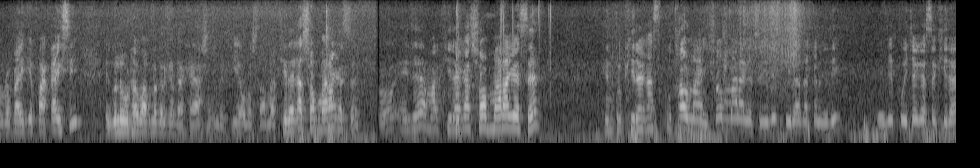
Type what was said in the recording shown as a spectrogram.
আমরা পাইকে পাকাইছি, এগুলো উঠাবো, আপনাদেরকে দেখায় আসেন কি অবস্থা। আমার ক্ষীরা গাছ সব মারা গেছে। তো এই যে আমার ক্ষীরা গাছ সব মারা গেছে, কিন্তু ক্ষীরা গাছ কোথাও নাই, সব মারা গেছে। এই যে ক্ষীরা দেখেন, এই যে এই যে গেছে ক্ষীরা।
